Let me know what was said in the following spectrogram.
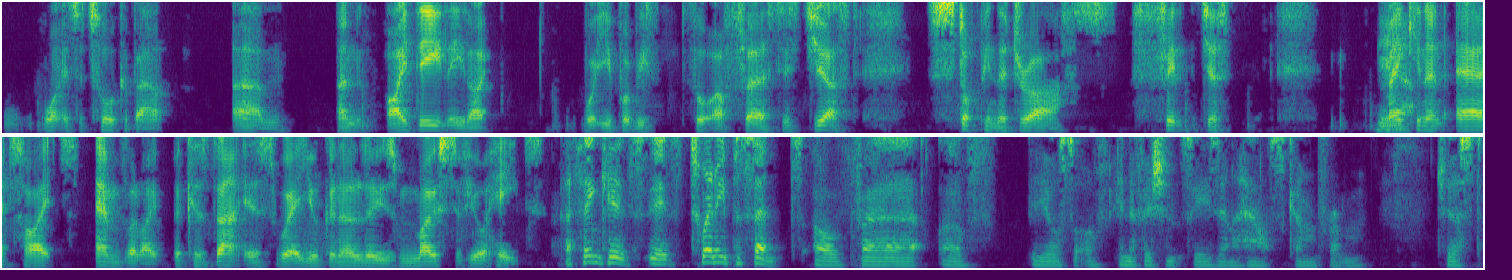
wanted to talk about. Um, and ideally, like what you probably thought of first is just stopping the drafts, just Yeah. making an airtight envelope because that is where you're going to lose most of your heat. I think it's it's twenty percent of uh, of your sort of inefficiencies in a house come from just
